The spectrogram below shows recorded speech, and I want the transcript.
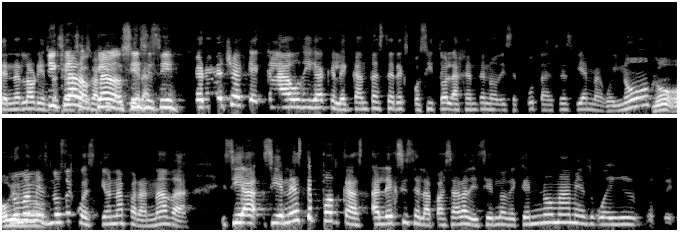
tener la sí, orientación claro, sexual que claro, sí, sí, sí. Pero el hecho de que Clau diga que le encanta Esther Exposito, la gente no dice, puta, es lesbiana, güey. No, No, obvio no mames, no. no se cuestiona para nada. Y Si, a- si en este podcast Alexis se la pasara diciendo de que no mames, güey, eh,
